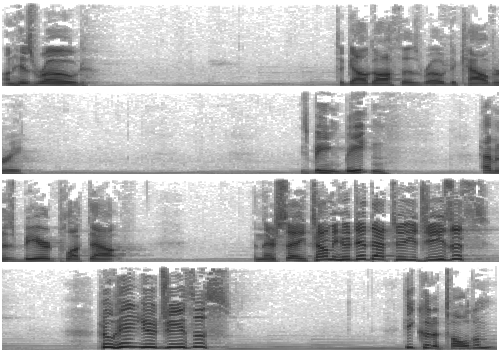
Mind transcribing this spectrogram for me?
on his road to Golgotha, his road to Calvary. He's being beaten having his beard plucked out. And they're saying, Tell me who did that to you, Jesus? Who hit you, Jesus? He could have told them.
